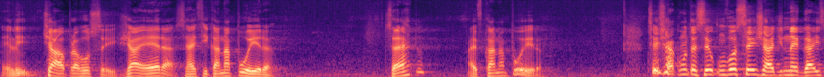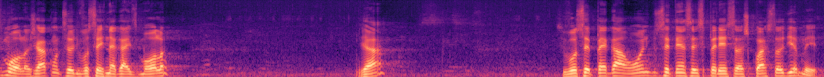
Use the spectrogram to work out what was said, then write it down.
ele tchau para você. Já era, você vai ficar na poeira. Certo? Vai ficar na poeira. Isso já aconteceu com vocês já de negar esmola. Já aconteceu de vocês negar esmola? Já? Se você pegar ônibus, você tem essa experiência quase todo dia mesmo.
